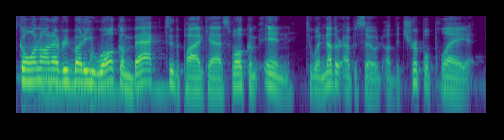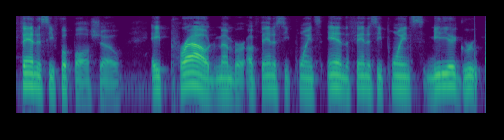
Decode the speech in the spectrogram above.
going on, everybody? Welcome back to the podcast. Welcome in to another episode of the Triple Play Fantasy Football Show, a proud member of Fantasy Points and the Fantasy Points Media Group.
